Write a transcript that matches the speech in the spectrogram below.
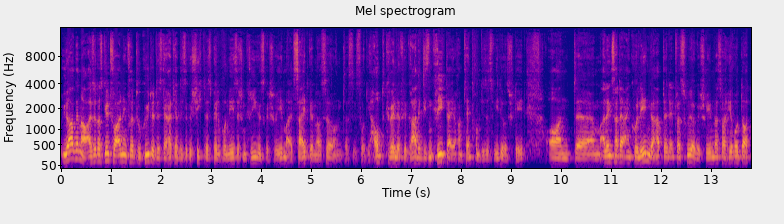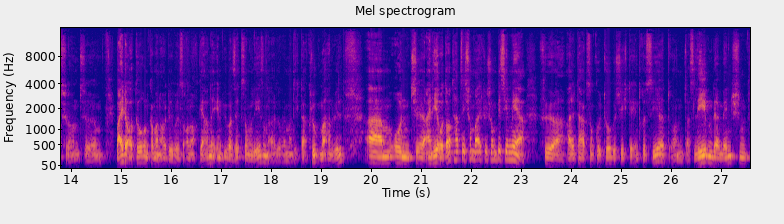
Ja, genau. Also das gilt vor allen Dingen für Thukydides. Der hat ja diese Geschichte des Peloponnesischen Krieges geschrieben als Zeitgenosse und das ist so die Hauptquelle für gerade diesen Krieg, der ja auch im Zentrum dieses Videos steht. Und ähm, allerdings hat er einen Kollegen gehabt, der hat etwas früher geschrieben, das war Herodot. Und ähm, beide Autoren kann man heute übrigens auch noch gerne in Übersetzungen lesen, also wenn man sich da klug machen will. Ähm, und äh, ein Herodot hat sich zum Beispiel schon bisschen mehr für Alltags- und Kulturgeschichte interessiert und das Leben der Menschen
